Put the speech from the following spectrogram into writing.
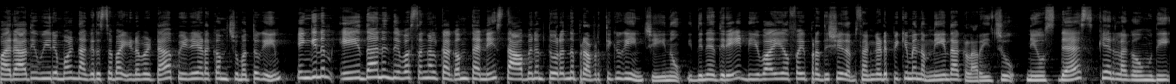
പരാതി ഉയരുമ്പോൾ നഗരസഭ ഇടപെട്ട് പിഴയടക്കം ചുമത്തുകയും എങ്കിലും ഏതാനും ദിവസങ്ങൾക്കകം തന്നെ സ്ഥാപനം തുറന്ന് പ്രവർത്തിക്കുകയും ചെയ്യുന്നു. ഇതിനെതിരെ ഡിവൈഎഫ്ഐ പ്രതിഷേധം സംഘടിപ്പിക്കുമെന്നും നേതാക്കൾ അറിയിച്ചു. News desk Kerala Kaumudi.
